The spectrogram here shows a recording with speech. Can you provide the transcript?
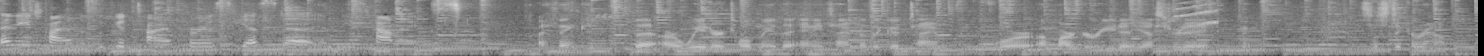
Anytime is a good time for a siesta in these hammocks. I think that our waiter told me that any time is a good time for a margarita yesterday. so stick around.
